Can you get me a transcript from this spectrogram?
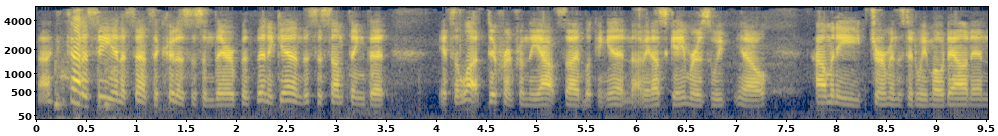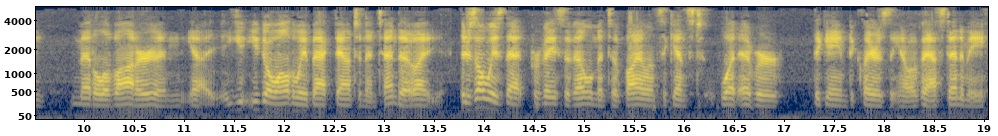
I can kind of see, in a sense, the criticism there. But then again, this is something that it's a lot different from the outside looking in. I mean, us gamers, we, you know, how many Germans did we mow down in Medal of Honor, and know, you, you go all the way back down to Nintendo. I, there's always that pervasive element of violence against whatever the game declares, you know, a vast enemy.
